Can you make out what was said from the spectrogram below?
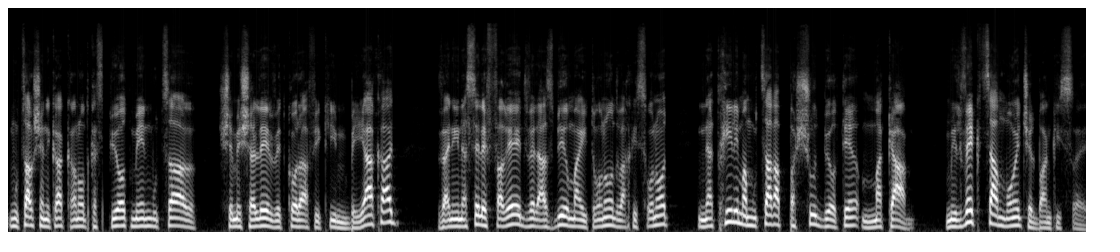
מוצר שנקרא קרנות כספיות, מעין מוצר שמשלב את כל האפיקים ביחד, ואני אנסה לפרט ולהסביר מה היתרונות והחסרונות. נתחיל עם המוצר הפשוט ביותר, מק"מ. מלווה קצר מועד של בנק ישראל.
